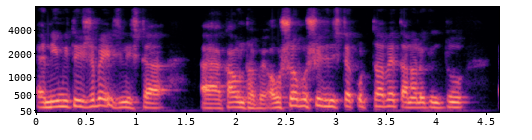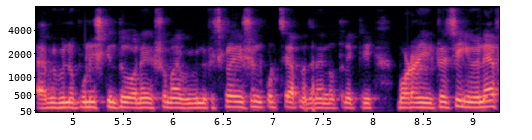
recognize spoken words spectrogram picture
নিয়মিত হিসেবে এই জিনিসটা কাউন্ট হবে। অবশ্যই অবশ্যই জিনিসটা করতে হবে, তা নাহলে কিন্তু বিভিন্ন পুলিশ কিন্তু অনেক সময় বিভিন্ন ফিজিক্যালাইজেশন করছে। আপনার জানেন নতুন একটি বর্ডার ইউনিট রয়েছে ইউএনএফ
